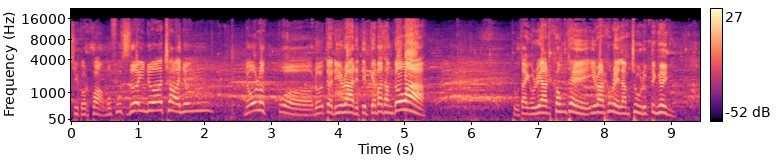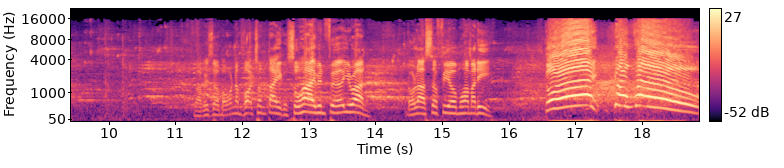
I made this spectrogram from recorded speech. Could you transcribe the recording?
Chỉ còn khoảng một phút rưỡi nữa cho những nỗ lực của đội tuyển Iran để tìm kiếm bàn thắng gỡ hòa. Thủ thành của Iran không thể, Iran không thể làm chủ được tình hình. Và bây giờ bóng nằm gọn trong tay của số 2 bên phía Iran. Đó là Safia Mohammadi. Cối không vào.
